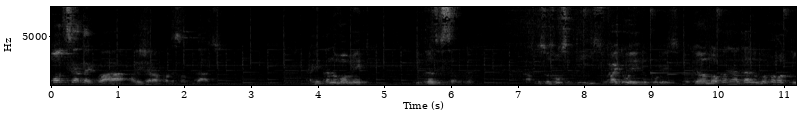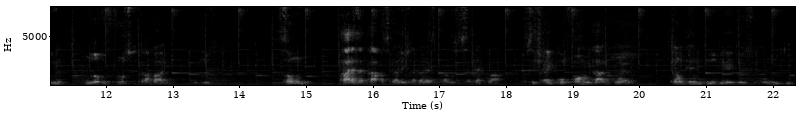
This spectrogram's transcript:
pode se adequar à Lei Geral de Proteção de Dados? A gente está num momento de transição, né? As pessoas vão sentir isso, vai doer no começo, porque é uma nova realidade, uma nova rotina, um novo fluxo de trabalho, inclusive. São várias etapas que a lei estabelece para você se adequar, você estar em conformidade com ela, que é um termo que no direito hoje ficou muito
